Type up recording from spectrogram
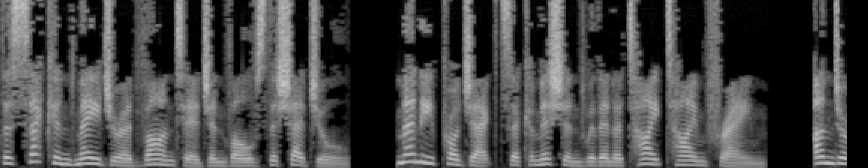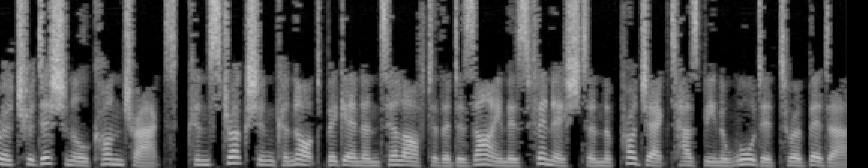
The second major advantage involves the schedule. Many projects are commissioned within a tight time frame. Under a traditional contract, construction cannot begin until after the design is finished and the project has been awarded to a bidder.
